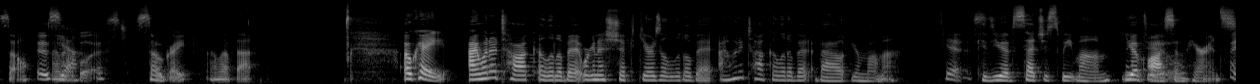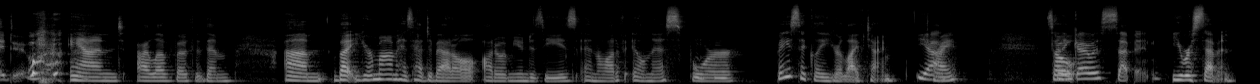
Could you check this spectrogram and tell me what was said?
So It's the Yeah. coolest. So great. I love that. Okay, I want to talk a little bit. We're going to shift gears a little bit. I want to talk a little bit about your mama Yes. because you have such a sweet mom. You I have do. awesome parents. I do. and I love both of them. Um, but your mom has had to battle autoimmune disease and a lot of illness for basically your lifetime, yeah. right? So I think I was seven. you were seven.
